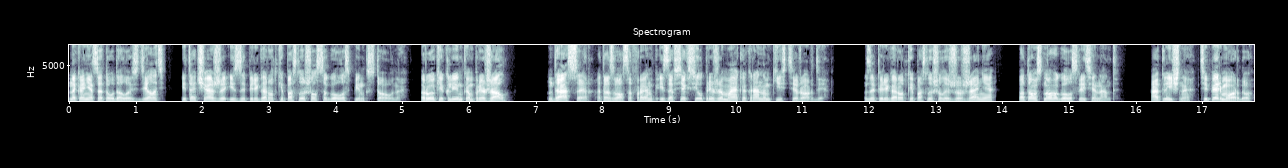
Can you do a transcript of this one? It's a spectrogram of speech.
Наконец это удалось сделать, и тотчас же из-за перегородки послышался голос Пинкстоуна. «Руки клинком прижал?» «Да, сэр», — отозвался Фрэнк, изо всех сил прижимая к экранам кисти Рорди. За перегородкой послышалось жужжание, потом снова голос лейтенант. «Отлично, теперь морду».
